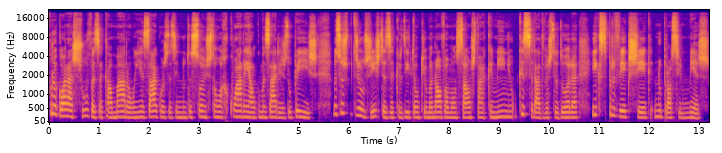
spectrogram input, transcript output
Por agora, as chuvas acalmaram e as águas das inundações estão a recuar em algumas áreas do país, mas os meteorologistas acreditam que uma nova monção está a caminho, que será devastadora e que se prevê que chegue no próximo mês.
